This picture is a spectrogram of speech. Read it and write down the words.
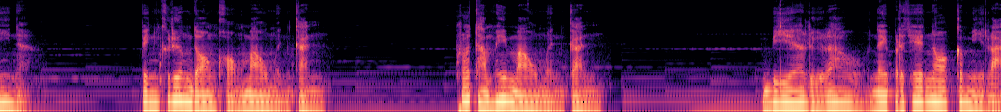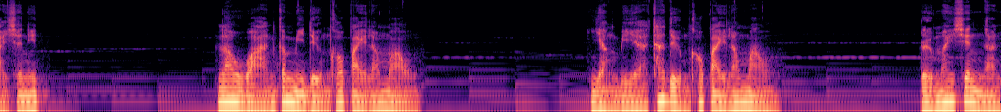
นี่นะ่ะเป็นเครื่องดองของเมาเหมือนกัน เพราะทำให้เมาเหมือนกัน เบียร์หรือเหล้าในประเทศนอกก็มีหลายชนิดเหล้าหวานก็มีดื่มเข้าไปแล้วเมา อย่างเบียร์ถ้าดื่มเข้าไปแล้วเมา หรือไม่เช่นนั้น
